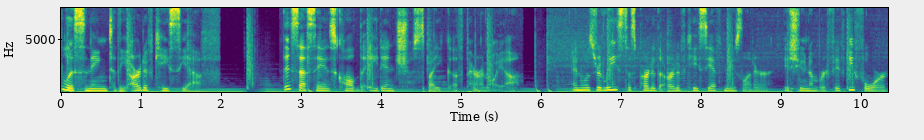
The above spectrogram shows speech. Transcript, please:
listening to The Art of KCF. This essay is called The 8 Inch Spike of Paranoia and was released as part of the Art of KCF newsletter, issue number 54,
